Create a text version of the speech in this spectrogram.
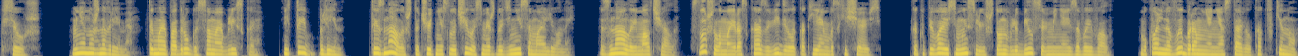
Ксюш, мне нужно время. Ты моя подруга, самая близкая. И ты, блин, ты знала, что чуть не случилось между Денисом и Аленой. Знала и молчала. Слушала мои рассказы, видела, как я им восхищаюсь. Как упиваюсь мыслью, что он влюбился в меня и завоевал. Буквально выбора меня не оставил, как в кино,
